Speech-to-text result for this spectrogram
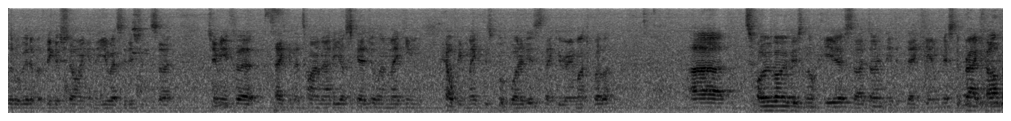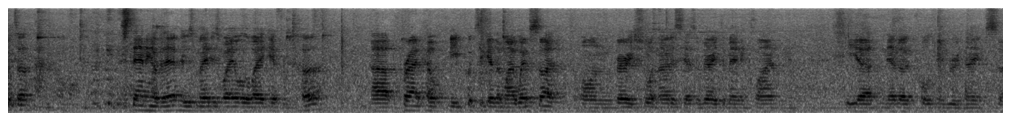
little bit of a bigger showing in the US edition. So Jimmy for taking the time out of your schedule and making, helping make this book what it is. Thank you very much, brother. Uh, Tovo, who's not here, so I don't need to thank him. Mr. Brad Carpenter, standing over there, who's made his way all the way here from Perth. Uh, Brad helped me put together my website on very short notice. He has a very demanding client. And he uh, never calls me rude names. So,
